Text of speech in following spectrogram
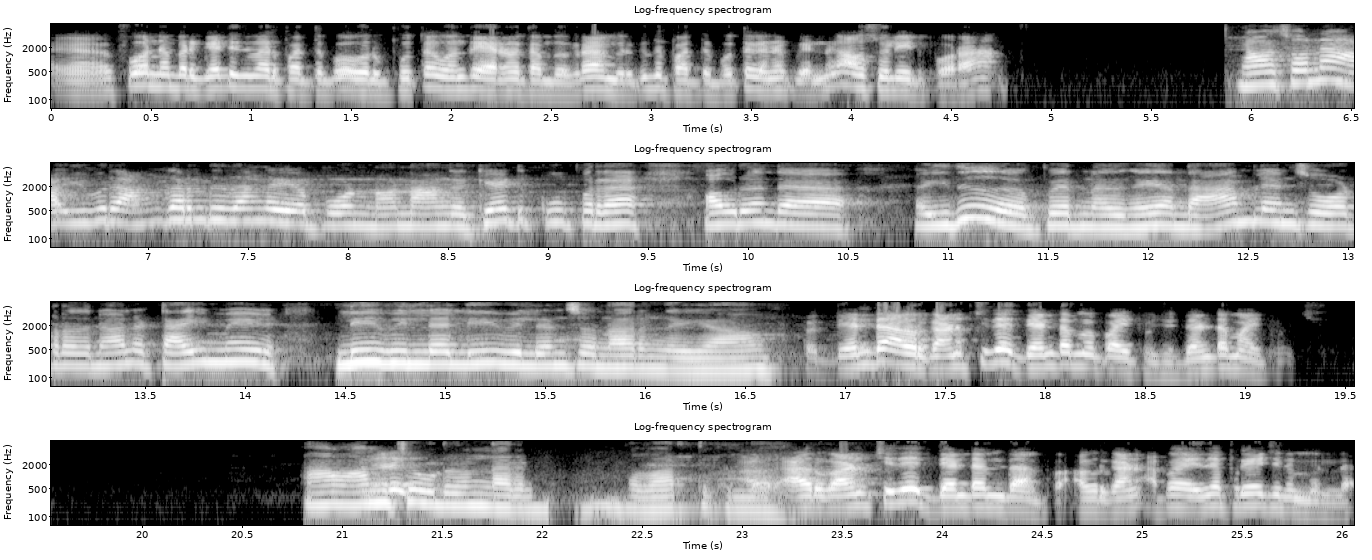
ஃபோன் நம்பர் கேட்டு இந்த மாதிரி பத்து பு- ஒரு புத்தகம் வந்து இரநூத்தம்பது கிராம் இருக்குது. பத்து புத்தகம் என்ன பண்ணு அவன் சொல்லிட்டு போறான். நான் சொன்னேன் இவர் அங்க இருந்து தாங்க போடணும் நாங்க கேட்டு கூப்பிடுறேன். அவரு அந்த இது பேர் என்னதுங்க அந்த ஆம்புலன்ஸ் ஓடுறதுனால டைமே லீவ் இல்ல லீவ் இல்லைன்னு சொன்னாருங்க ஐயா. இப்போ தெண்டம் அவருக்கு அனுப்பிச்சதே தெண்டம் ஆகி போச்சு தண்டம் ஆகி போச்சு. அனுப்பிச்சு விடுறேன்னாரு. இந்த வாரத்துக்குள்ள. அவர்- அவருக்கு அனுப்பிச்சதே தண்டம் தான் அவருக்கு அப்ப எந்த பிரயோஜனம் இல்லை.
